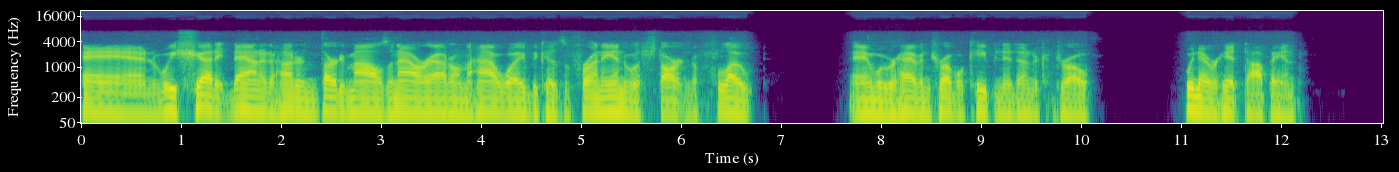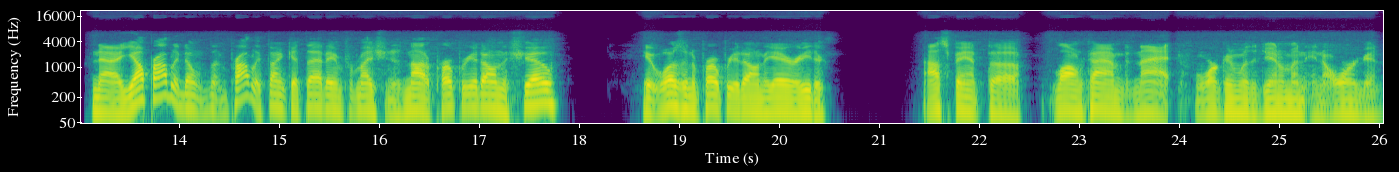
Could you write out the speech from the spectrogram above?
and we shut it down at 130 miles an hour out on the highway because the front end was starting to float and we were having trouble keeping it under control. We never hit top end. Now, y'all probably don't probably think that that information is not appropriate on the show. It wasn't appropriate on the air either. I spent a long time tonight working with a gentleman in Oregon.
